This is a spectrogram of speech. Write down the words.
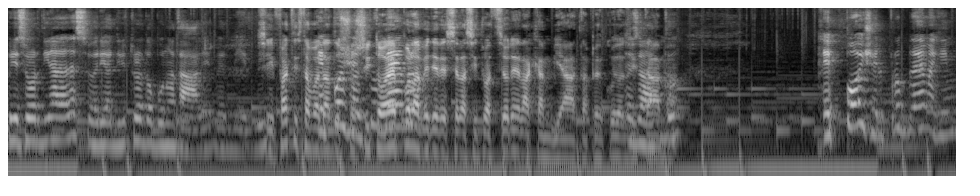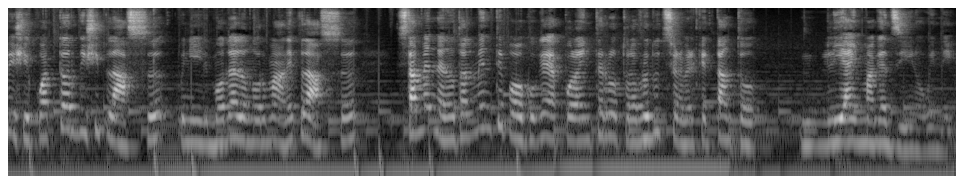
Quindi sono ordinate adesso per addirittura dopo Natale, per dirvi. Sì, infatti stavo andando sul sito problema... Apple a vedere se la situazione era cambiata, per curiosità. Esatto. Ma... E poi c'è il problema che invece il 14 Plus, quindi il modello normale Plus, sta vendendo talmente poco che Apple ha interrotto la produzione perché tanto li ha in magazzino, quindi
